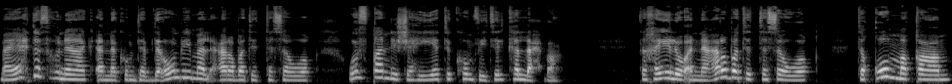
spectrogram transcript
ما يحدث هناك أنكم تبدأون بملء عربة التسوق وفقًا لشهيتكم في تلك اللحظة. تخيلوا أن عربة التسوق تقوم مقام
